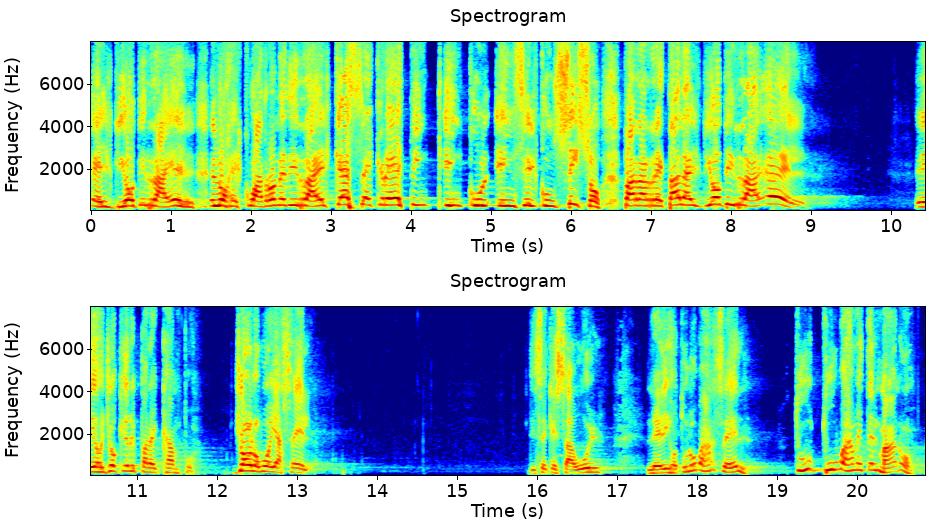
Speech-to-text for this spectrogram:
el Dios de Israel, los escuadrones de Israel? ¿Qué se cree este incircunciso para retar al Dios de Israel? Y dijo, yo quiero ir para el campo, yo lo voy a hacer. Dice que Saúl le dijo, tú lo vas a hacer, tú, tú vas a meter mano.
